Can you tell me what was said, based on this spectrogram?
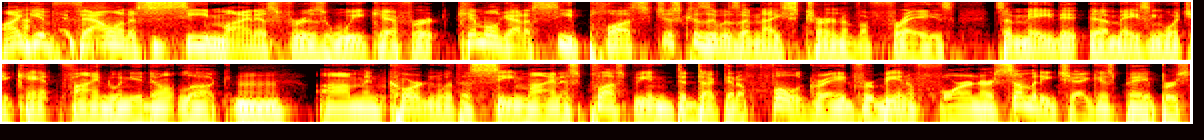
I give Fallon a C minus for his weak effort. Kimmel got a C plus just because it was a nice turn of a phrase. It's ama- amazing what you can't find when you don't look. Um, and Corden with a C minus plus being deducted a full grade for being a foreigner. Somebody check his papers.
